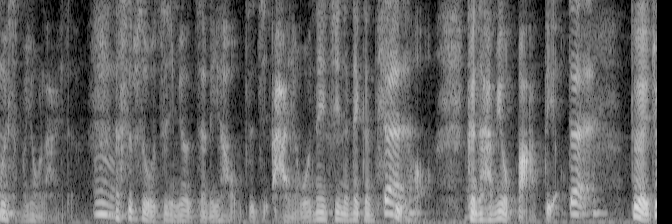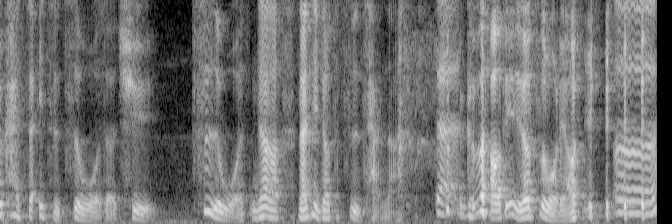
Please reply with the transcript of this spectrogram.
为什么又来了？嗯那是不是我自己没有整理好我自己？哎呀，我内心的那根刺哦，可能还没有拔掉。对对，就开始在一直自我的去自我，你知道吗？难听叫做自残呐、啊，对，可是好听点叫自我疗愈。嗯，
